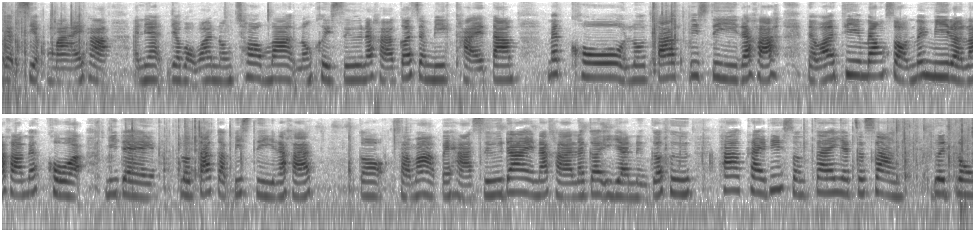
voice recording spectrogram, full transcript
แบบเสียบไม้ค่ะ อันเนี้ยจะบอกว่าน้องชอบมาก น้องเคยซื้อนะคะ ก็จะมีขายตามแมคโครโลตัสบิซีนะคะ แต่ว่าที่แม่งสอนไม่มีหรอกนะคะแมคโครอะมีแต่โลตัสกับบิซีนะคะ ก็สามารถไปหาซื้อได้นะคะ แล้วก็อีกอย่างหนึ่งก็คือ ถ้าใครที่สนใจอยากจะสั่งโดยตรง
